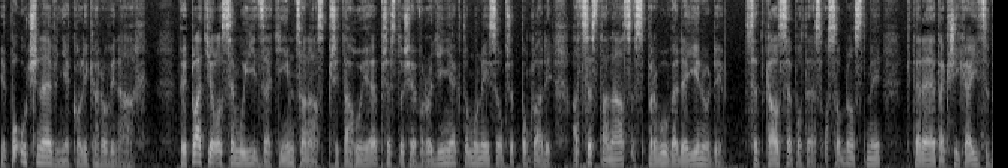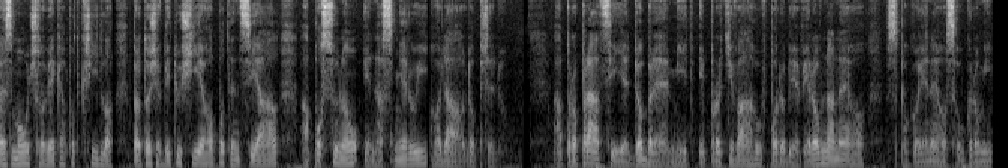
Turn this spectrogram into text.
je poučné v několika rovinách. Vyplatilo se mu jít za tím, co nás přitahuje, přestože v rodině k tomu nejsou předpoklady a cesta nás zprvu vede jinudy. Setkal se poté s osobnostmi, které tak říkajíc vezmou člověka pod křídlo, protože vytuší jeho potenciál a posunou i nasměrují ho dál dopředu a pro práci je dobré mít i protiváhu v podobě vyrovnaného, spokojeného soukromí,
